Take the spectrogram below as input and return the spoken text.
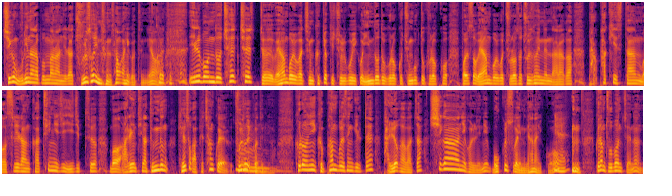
지금 우리나라뿐만 아니라 줄 서 있는 상황이거든요. 그렇겠죠. 일본도 최최 저 외환 보유가 지금 급격히 줄고 있고 인도도 그렇고 중국도 그렇고 벌써 외환 보유가 줄어서 줄 서 있는 나라가 파, 파키스탄 뭐 스리랑카, 튀니지, 이집트, 뭐 아르헨티나 등등 계속 앞에 창구에 줄 서 있거든요. 그러니 급한 불 생길 때 달려가봤자 시간이 걸리니 못 끌 수가 있는 게 하나 있고 예. 그다음 두 번째는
